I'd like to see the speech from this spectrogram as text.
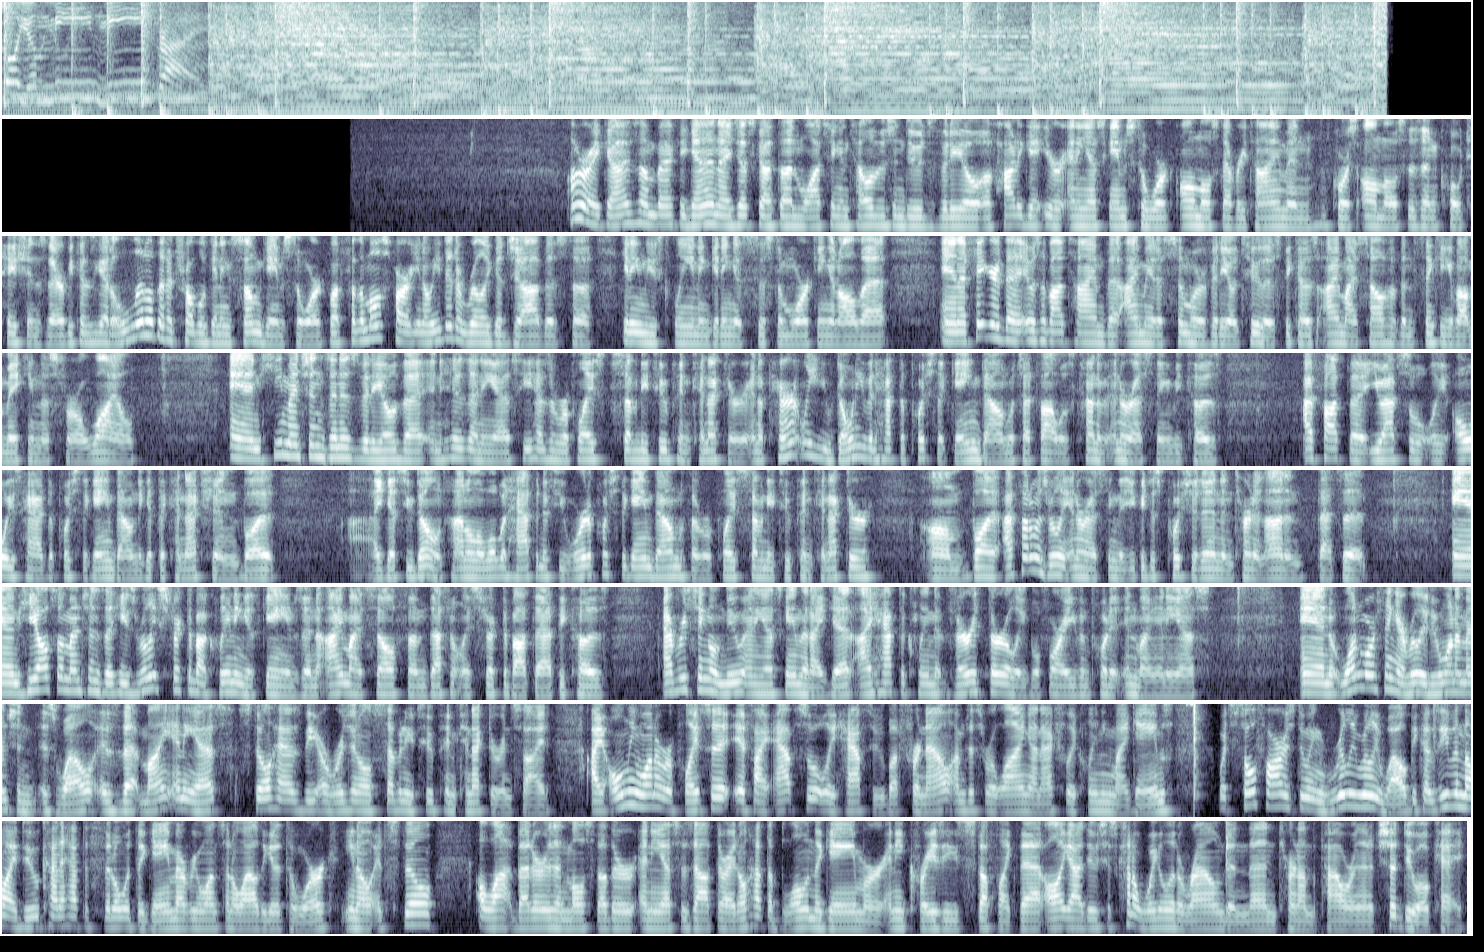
show your Alright guys, I'm back again and I just got done watching Intellivision Dude's video of how to get your NES games to work almost every time and of course almost is in quotations there because he had a little bit of trouble getting some games to work but for the most part, you know, he did a really good job as to getting these clean and getting his system working and all that. And I figured that it was about time that I made a similar video to this because I myself have been thinking about making this for a while. And he mentions in his video that in his NES he has a replaced 72-pin connector, and apparently you don't even have to push the game down, which I thought was kind of interesting because I thought that you absolutely always had to push the game down to get the connection, but I guess you don't. I don't know what would happen if you were to push the game down with a replaced 72-pin connector, um, but I thought it was really interesting that you could just push it in and turn it on and that's it. And he also mentions that he's really strict about cleaning his games, and I myself am definitely strict about that because every single new NES game that I get, I have to clean it very thoroughly before I even put it in my NES. And one more thing I really do want to mention as well is that my NES still has the original 72-pin connector inside. I only want to replace it if I absolutely have to, but for now I'm just relying on actually cleaning my games which so far is doing really, really well because even though I do kind of have to fiddle with the game every once in a while to get it to work, you know, it's still a lot better than most other NESs out there. I don't have to blow in the game or any crazy stuff like that. All I gotta do is just kind of wiggle it around and then turn on the power and then it should do okay.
